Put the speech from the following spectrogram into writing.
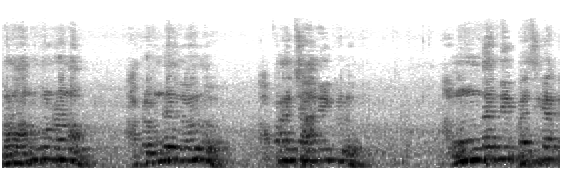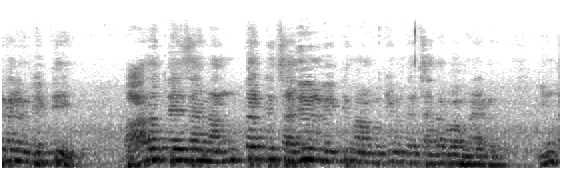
మనం అనుకుంటున్నాం అక్కడ ఉండేది ఎవరు అపర చాణిక్యుడు అందరినీ పసిగట్టగలిగిన వ్యక్తి భారతదేశాన్ని అంతటి చదివిన వ్యక్తి మన ముఖ్యమంత్రి చంద్రబాబు నాయుడు. ఇంత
